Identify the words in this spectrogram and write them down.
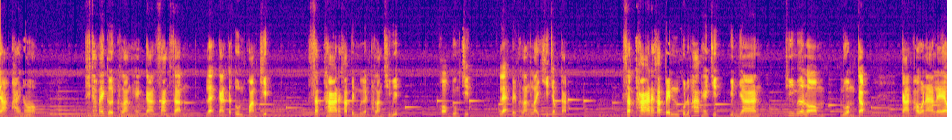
จากภายนอก ที่ทำให้เกิดพลังแห่งการสร้างสรรค์ และการกระตุ้นความคิด ศรัทธานะครับเป็นเหมือนพลังชีวิตของดวงจิต และเป็นพลังไร้ขีดจำกัดศรัทธานะครับเป็นคุณภาพแห่งจิตวิญญาณที่เมื่อหลอมรวมกับการภาวนาแล้ว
